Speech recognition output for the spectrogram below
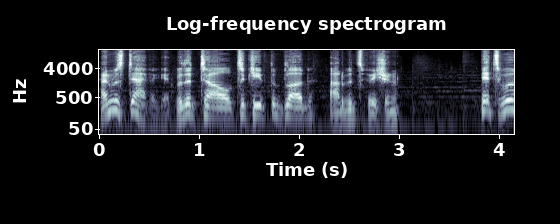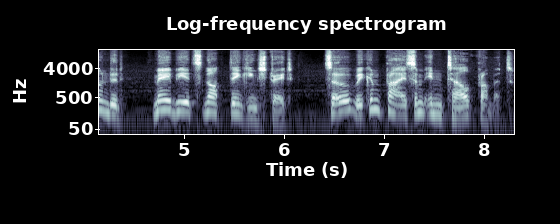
and was dabbing it with a towel to keep the blood out of its vision. It's wounded. Maybe it's not thinking straight, so we can pry some intel from it.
